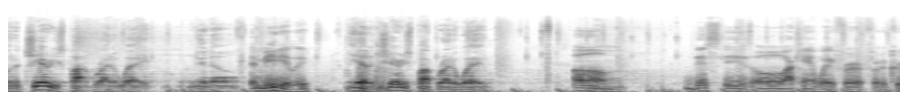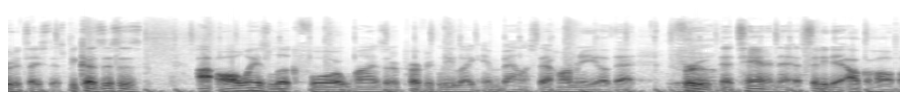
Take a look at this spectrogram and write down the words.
Well, the cherries pop right away. You know, Immediately. yeah, the cherries pop right away. This is oh, I can't wait for for the crew to taste this because this is. I always look for wines that are perfectly like in balance, that harmony of that fruit, that tannin, that acidity, that alcohol.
